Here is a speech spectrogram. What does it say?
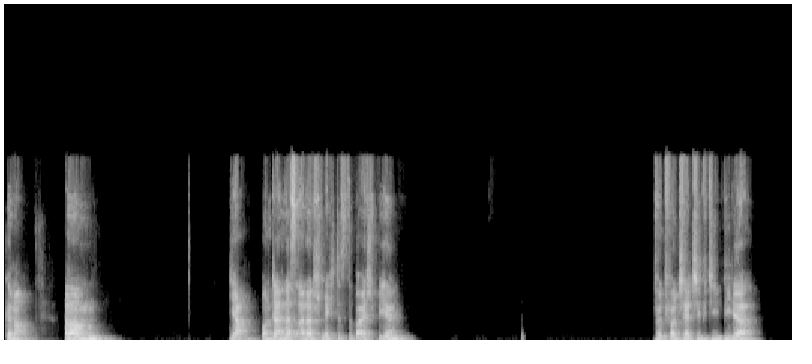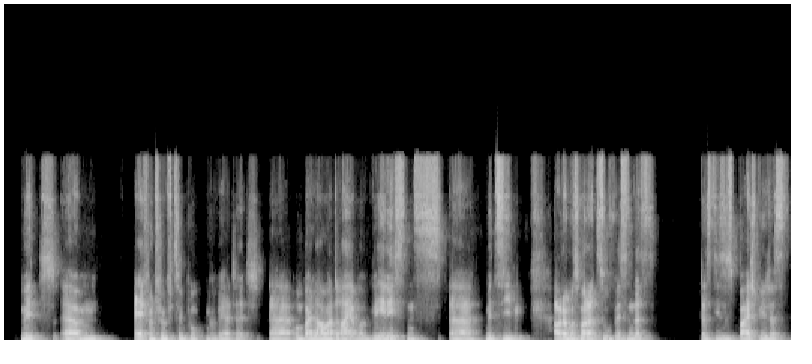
Genau. Ähm, ja, und dann das allerschlechteste Beispiel wird von ChatGPT wieder mit ähm, 11 von 15 Punkten bewertet äh, und bei Lama 3 aber wenigstens äh, mit 7. Aber da muss man dazu wissen, dass, dass dieses Beispiel, das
